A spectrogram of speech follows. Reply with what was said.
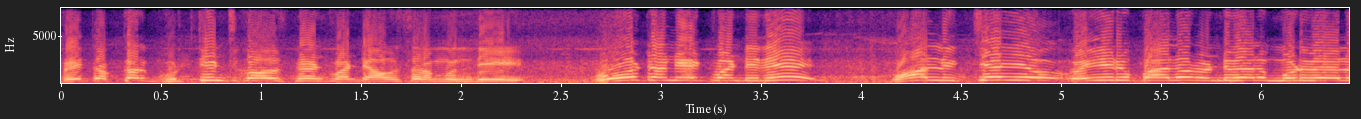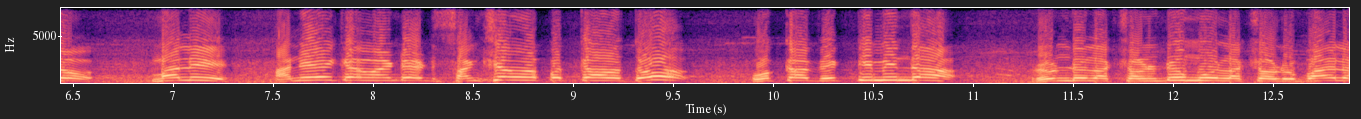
ప్రతి ఒక్కరు గుర్తించుకోవాల్సినటువంటి అవసరం ఉంది. ఓటు అనేటువంటిది వాళ్ళు ఇచ్చేది వెయ్యి రూపాయలు రెండు వేలు మూడు వేలు మళ్ళీ అనేకమైన సంక్షేమ పథకాలతో ఒక వ్యక్తి మీద రెండు లక్షల నుండి మూడు లక్షల రూపాయలు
